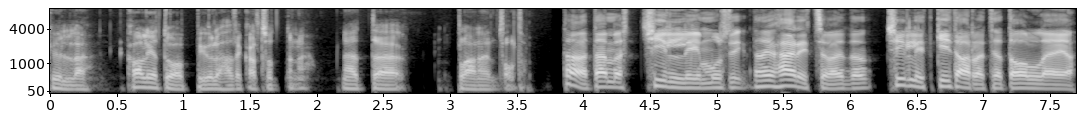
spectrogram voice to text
Kyllä. Kaljatuoppi ylhäältä katsottuna. Näyttää planeetalta. Tää on tämmöistä chilliä musiikkia, tää on häiritsevää, tää on chillit kitarat ja tolleen ja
